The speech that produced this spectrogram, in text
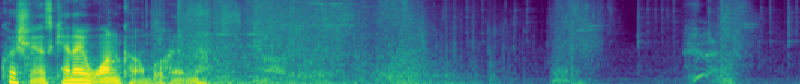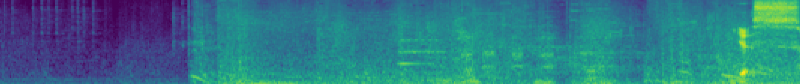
Question is, can I one combo him? Yes.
